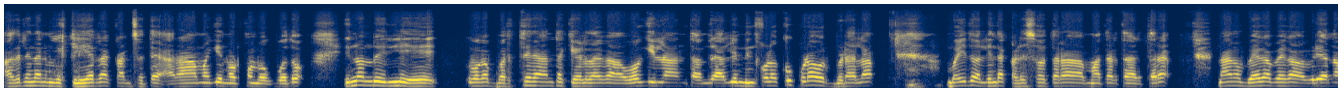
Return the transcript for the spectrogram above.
ಅದರಿಂದ ನಿಮ್ಗೆ ಕ್ಲಿಯರ್ ಆಗಿ ಕಾಣಿಸುತ್ತೆ. ಆರಾಮಾಗಿ ನೋಡ್ಕೊಂಡು ಹೋಗ್ಬೋದು. ಇನ್ನೊಂದು ಇಲ್ಲಿ ಇವಾಗ ಬರ್ತೀನಿ ಅಂತ ಕೇಳಿದಾಗ ಹೋಗಿಲ್ಲ ಅಂತ ಅಂದ್ರೆ ಅಲ್ಲಿ ನಿಂತ್ಕೊಳ್ಳೋಕ್ಕೂ ಕೂಡ ಅವ್ರು ಬಿಡಲ್ಲ. ಬೈದು ಅಲ್ಲಿಂದ ಕಳಿಸೋ ತರ ಮಾತಾಡ್ತಾ ಇರ್ತಾರೆ. ನಾನು ಬೇಗ ಬೇಗ ವಿಡಿಯೋನ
